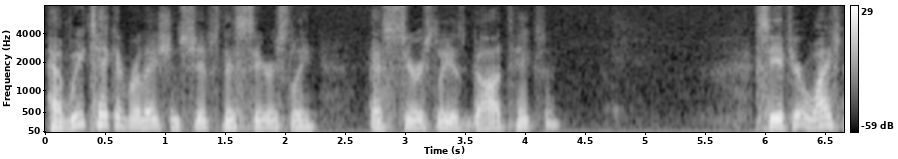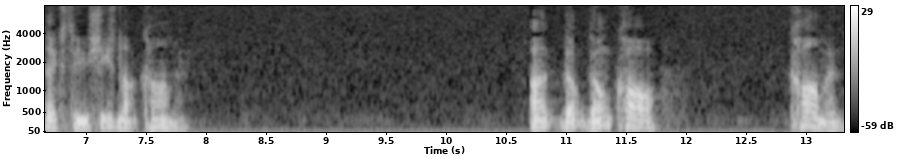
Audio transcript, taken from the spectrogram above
Have we taken relationships this seriously, as seriously as God takes it? See, if your wife's next to you, she's not common. Uh, don't, don't call common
